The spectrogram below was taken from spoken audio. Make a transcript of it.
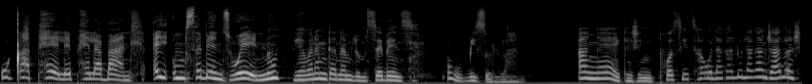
uqaphele phela bandla. Ey umsebenzi wenu. Uyabona mntanami lo msebenzi uwubizo lwami. Angeke nje ngiphosa ithawula kalula kanjalo nje.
